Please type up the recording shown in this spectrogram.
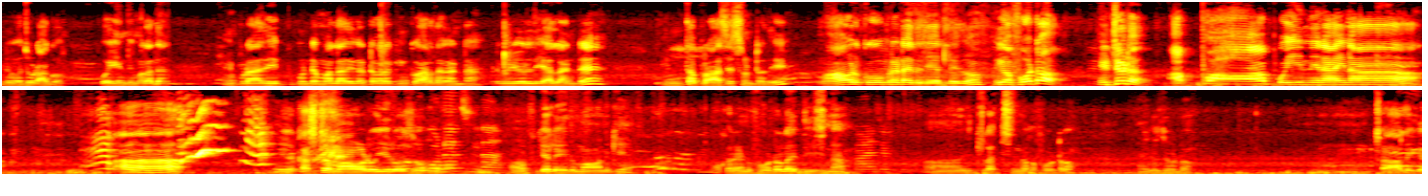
ఇగో చూడాగో పోయింది. మళ్ళీ దాన్ని ఇప్పుడు అది ఇప్పుకుంటే మళ్ళీ అది కట్టే వరకు ఇంకో అర్ధ గంట. వీడియోలు తీయాలంటే ఇంత ప్రాసెస్ ఉంటుంది. మావాడు కోఆపరేట్ అయితే చేయట్లేదు. ఇక ఫోటో ఇటు చూడు. అప్పా పోయింది నాయనా. కష్టం మావాడు ఈరోజు. ఓపిక లేదు మావానికి. ఒక రెండు ఫోటోలు అయితే తీసిన. ఇట్లా వచ్చింది ఒక ఫోటో. ఇక చూడు. చాలు ఇక.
